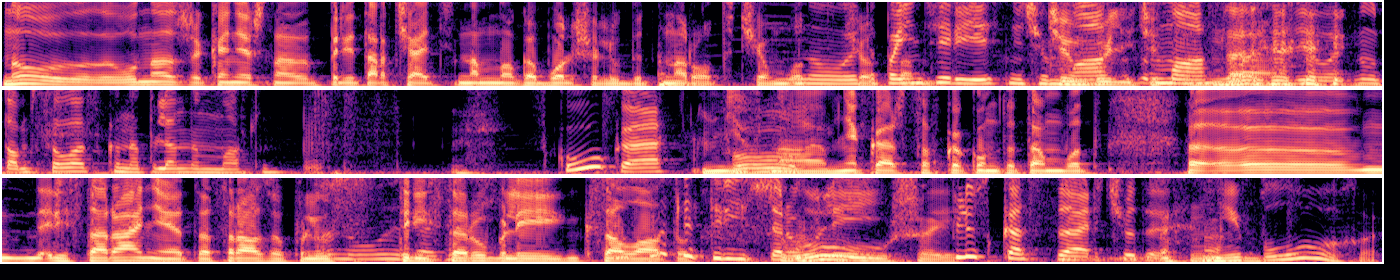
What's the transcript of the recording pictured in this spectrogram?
Ну, у нас же, конечно, приторчать намного больше любит народ, чем вот Ну, это поинтереснее, чем, чем масло сделать. Ну, там салат с конопляным маслом. Скука. Не Фу. знаю, мне кажется, в каком-то там вот э, ресторане это сразу плюс Ну, это 300 же- рублей к Ну, в салату. смысле 300 рублей? Слушай. Плюс косарь, что ты? Неплохо.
